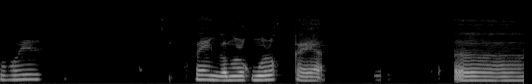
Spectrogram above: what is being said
pokoknya apa yang gak muluk-muluk kayak eh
